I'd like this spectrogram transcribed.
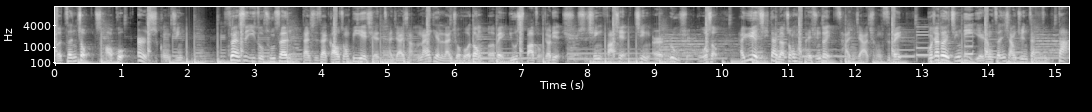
而增重超过二十公斤。虽然是乙组出身，但是在高中毕业前参加一场 Nike 的篮球活动，而被 U 十八总教练许时清发现，进而入选国手，还越级代表中华培训队参加琼斯杯。国家队经历也让曾祥军在辅大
